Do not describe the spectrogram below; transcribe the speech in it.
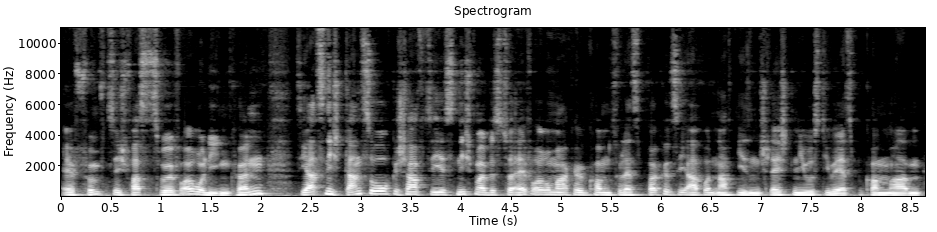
11,50, fast 12 Euro liegen können. Sie hat es nicht ganz so hoch geschafft. Sie ist nicht mal bis zur 11 Euro Marke gekommen. Zuletzt bröckelt sie ab und nach diesen schlechten News, die wir jetzt bekommen haben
